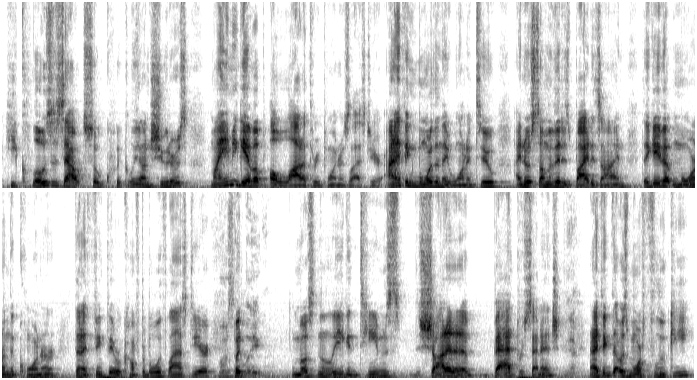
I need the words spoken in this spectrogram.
he closes out so quickly on shooters. Miami gave up a lot of three pointers last year. I think more than they wanted to. I know some of it is by design. They gave up more in the corner than I think they were comfortable with last year. Most but in the league. most in the league, and teams shot it at a bad percentage. Yeah. And I think that was more fluky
